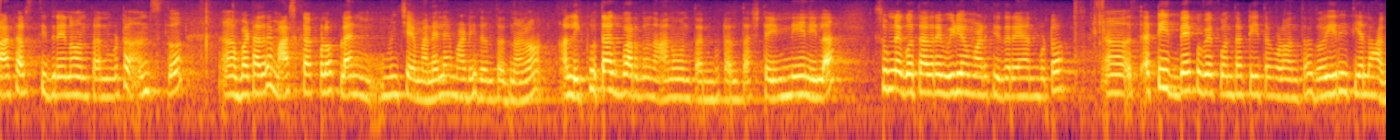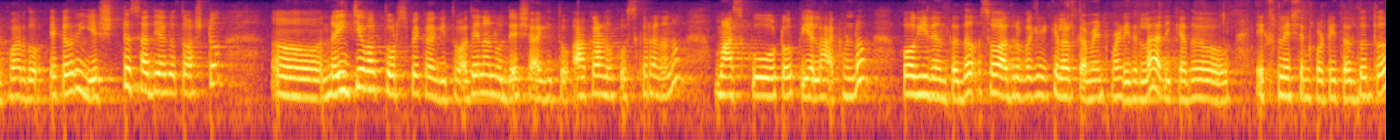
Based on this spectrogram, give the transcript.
ಮಾತಾಡ್ಸ್ತಿದ್ರೇನೋ ಅಂತ ಅಂದ್ಬಿಟ್ಟು ಅನಿಸ್ತು. ಬಟ್ ಆದರೆ ಮಾಸ್ಕ್ ಹಾಕ್ಕೊಳ್ಳೋ ಪ್ಲ್ಯಾನ್ ಮುಂಚೆ ಮನೇಲೇ ಮಾಡಿದಂಥದ್ದು ನಾನು. ಅಲ್ಲಿ ಗೊತ್ತಾಗಬಾರ್ದು ನಾನು ಅಂತ ಅಂದ್ಬಿಟ್ಟು ಅಂತ ಅಷ್ಟೇ, ಇನ್ನೇನಿಲ್ಲ. ಸುಮ್ಮನೆ ಗೊತ್ತಾದರೆ ವೀಡಿಯೋ ಮಾಡ್ತಿದ್ದಾರೆ ಅಂದ್ಬಿಟ್ಟು ಟೀ ಬೇಕು ಬೇಕು ಅಂತ ಟೀ ತೊಗೊಳ್ಳೋವಂಥದ್ದು ಈ ರೀತಿಯೆಲ್ಲ ಆಗಬಾರ್ದು. ಯಾಕಂದರೆ ಎಷ್ಟು ಸಾಧ್ಯ ಆಗುತ್ತೋ ಅಷ್ಟು ನೈಜವಾಗಿ ತೋರಿಸ್ಬೇಕಾಗಿತ್ತು, ಅದೇ ನನ್ನ ಉದ್ದೇಶ ಆಗಿತ್ತು. ಆ ಕಾರಣಕ್ಕೋಸ್ಕರ ನಾನು ಮಾಸ್ಕು, ಟೋಪಿ ಎಲ್ಲ ಹಾಕ್ಕೊಂಡು ಹೋಗಿದ್ದಂಥದ್ದು. ಸೊ ಅದ್ರ ಬಗ್ಗೆ ಕೆಲವರು ಕಮೆಂಟ್ ಮಾಡಿದ್ರಲ್ಲ, ಅದಕ್ಕೆ ಅದು ಎಕ್ಸ್ಪ್ಲನೇಷನ್ ಕೊಟ್ಟಿದ್ದದ್ದು.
